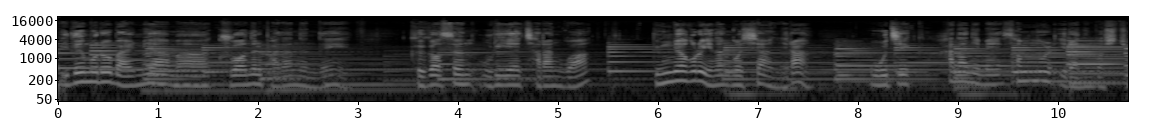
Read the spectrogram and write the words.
믿음으로 말미암아 구원을 받았는데 그것은 우리의 자랑과 능력으로 인한 것이 아니라 오직 하나님의 선물이라는 것이죠.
